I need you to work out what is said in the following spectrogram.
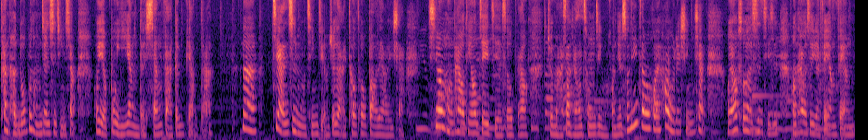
看很多不同件事情上，会有不一样的想法跟表达。那既然是母亲节，我就来偷偷爆料一下。希望洪太有听到这一集的时候，不要就马上想要冲进我房间说你怎么毁坏我的形象。我要说的是，其实洪太是一个非常非常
